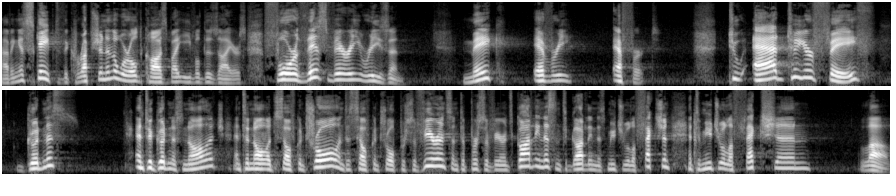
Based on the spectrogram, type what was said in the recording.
having escaped the corruption in the world caused by evil desires. For this very reason, make every effort to add to your faith goodness, and to goodness knowledge, and to knowledge self control, and to self control perseverance, and to perseverance godliness, and to godliness mutual affection, and to mutual affection love.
